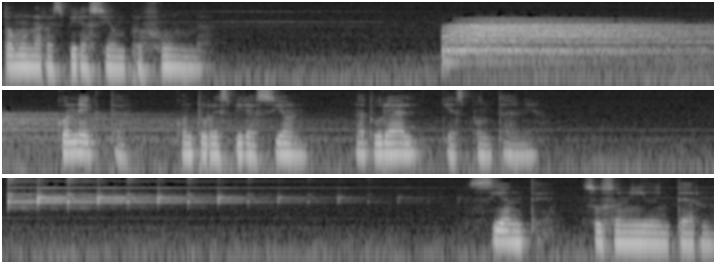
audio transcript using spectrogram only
Toma una respiración profunda. Conecta con tu respiración natural y espontánea. Siente su sonido interno.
